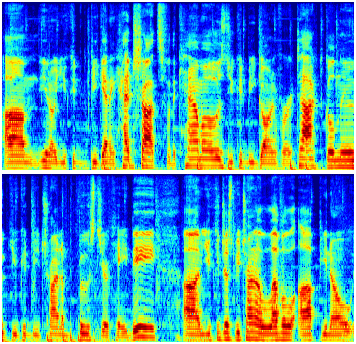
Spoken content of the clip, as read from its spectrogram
Um, you know you could be getting headshots for the camos you could be going for a tactical nuke you could be trying to boost your KD um, you could just be trying to level up you know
